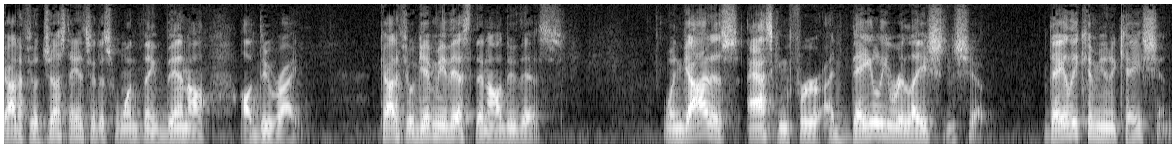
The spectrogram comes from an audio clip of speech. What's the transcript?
God, if you'll just answer this one thing, then I'll, I'll do right. God, if you'll give me this, then I'll do this. When God is asking for a daily relationship, daily communication,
